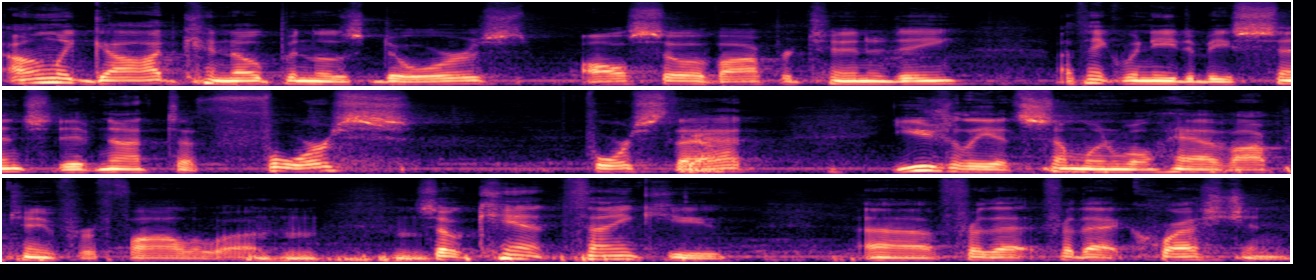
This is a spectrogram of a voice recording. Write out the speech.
only God can open those doors also of opportunity. I think we need to be sensitive not to force force that. Yeah. Usually it's someone will have opportunity for follow up. Mm-hmm, mm-hmm. So Kent, thank you uh, for that for that question.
